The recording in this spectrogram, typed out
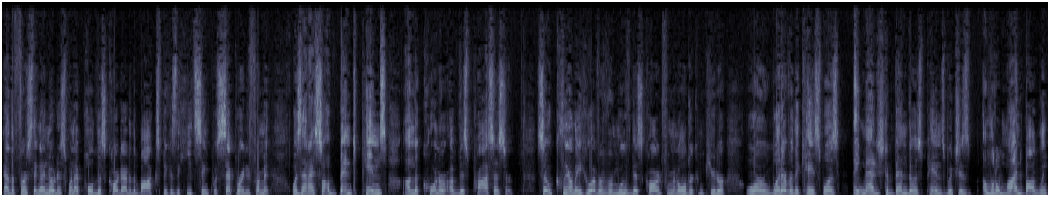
Now the first thing I noticed when I pulled this card out of the box because the heatsink was separated from it was that I saw bent pins on the corner of this processor. So clearly whoever removed this card from an older computer or whatever the case was, they managed to bend those pins, which is a little mind-boggling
